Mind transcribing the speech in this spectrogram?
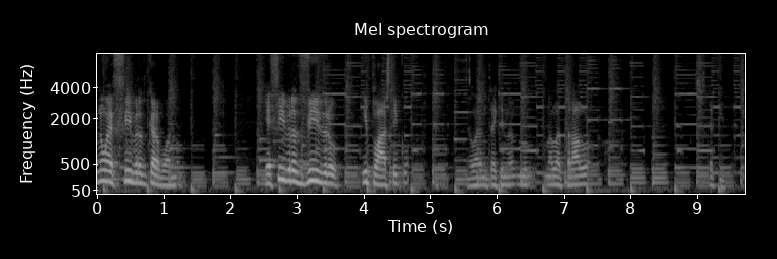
não é fibra de carbono. É fibra de vidro e plástico. Agora meter aqui na, na lateral. Apita.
